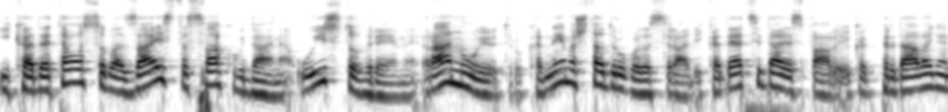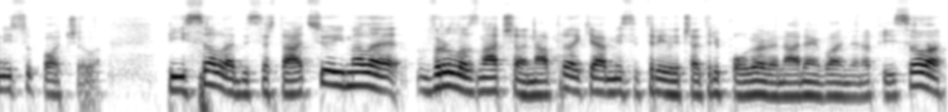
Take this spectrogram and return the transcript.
I kada je ta osoba zaista svakog dana, u isto vreme, rano ujutru, kad nema šta drugo da se radi, kad deci dalje spavaju, kad predavanja nisu počela, pisala disertaciju, imala je vrlo značajan napredak, ja mislim tri ili četiri poglave naredne godine napisala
